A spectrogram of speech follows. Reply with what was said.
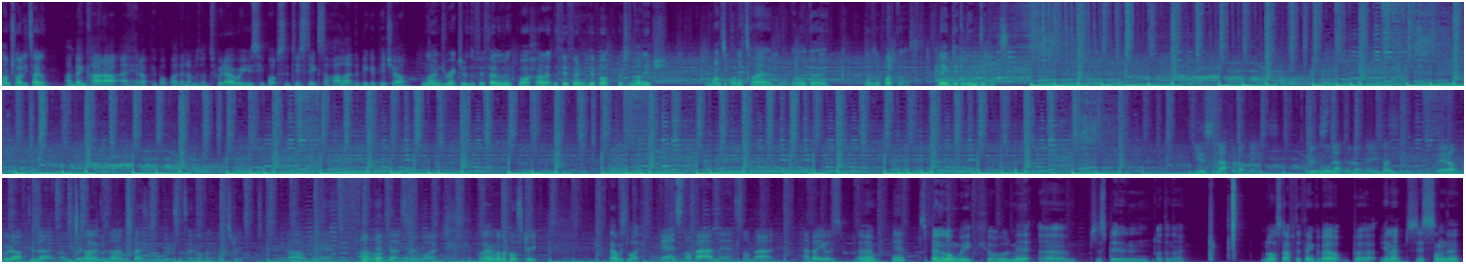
I'm Charlie Taylor. I'm Ben Carter. I head up Hip Hop by the Numbers on Twitter, where I use hip hop statistics to highlight the bigger picture. And I'm director of The Fifth Element, where I highlight the fifth element of hip hop, which is knowledge. And once upon a time, not long ago, there was a podcast named Digging in Digits. Snapping on these. Good You're morning, snapping on these. How you? Man, I'm good after that. I'm good I'm, after that. I'm spazzing on these, I'll tell you, I'm on a hot streak. Oh man, I love that so much. I am on a hot streak. How is life? Yeah, it's not bad, man. It's not bad. How about yours? Um, yeah, it's been a long week, I will admit. Um, it's just been, I don't know, a lot of stuff to think about, but, you know, it's, it's on the,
